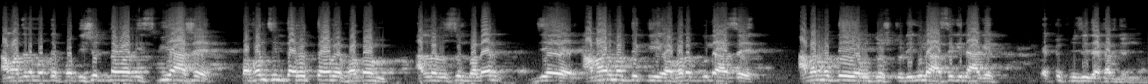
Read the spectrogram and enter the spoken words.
আমাদের মধ্যে প্রতিশোধ নেওয়ার স্পৃহা আসে, তখন চিন্তা করতে হবে, প্রথম আল্লাহ রসুল বলেন যে, আমার মধ্যে কি অপরাধগুলো আছে? আমার মধ্যে এই আছে কিনা আগে একটু খুঁজে দেখার জন্য।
